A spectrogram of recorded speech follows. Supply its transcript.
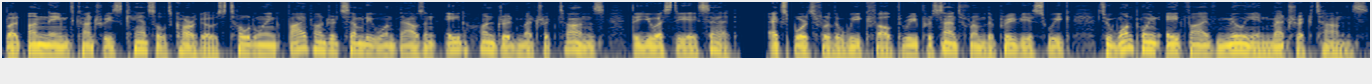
but unnamed countries canceled cargoes totaling 571,800 metric tons, the USDA said. Exports for the week fell 3% from the previous week to 1.85 million metric tons.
